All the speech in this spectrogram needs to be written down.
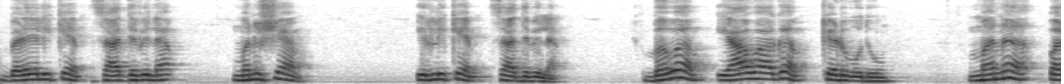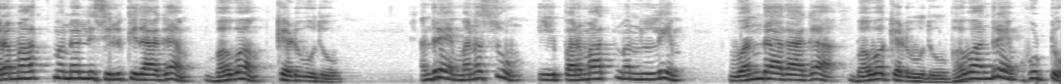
ಬೆಳೆಯಲಿಕ್ಕೆ ಸಾಧ್ಯವಿಲ್ಲ. ಮನುಷ್ಯ ಇರಲಿಕ್ಕೆ ಸಾಧ್ಯವಿಲ್ಲ. ಭವ ಯಾವಾಗ ಕೆಡುವುದು? ಮನ ಪರಮಾತ್ಮನಲ್ಲಿ ಸಿಲುಕಿದಾಗ ಭವ ಕೆಡುವುದು? ಅಂದರೆ ಮನಸ್ಸು ಈ ಪರಮಾತ್ಮನಲ್ಲಿ ಒಂದಾದಾಗ ಭವ ಕೆಡುವುದು. ಭವ ಅಂದರೆ ಹುಟ್ಟು.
